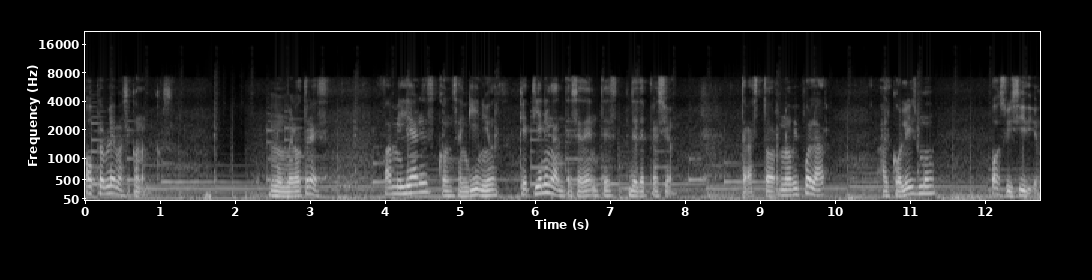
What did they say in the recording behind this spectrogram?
o problemas económicos. Número 3. Familiares consanguíneos que tienen antecedentes de depresión, trastorno bipolar, alcoholismo o suicidio.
